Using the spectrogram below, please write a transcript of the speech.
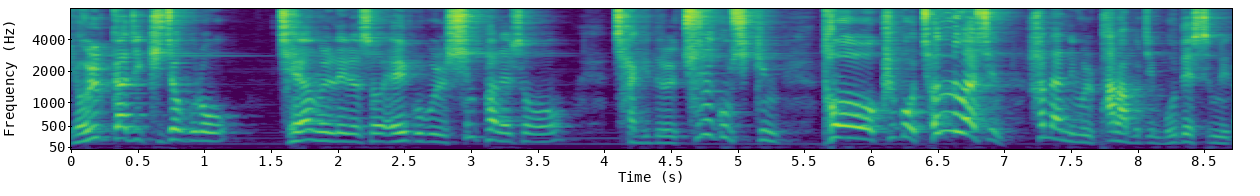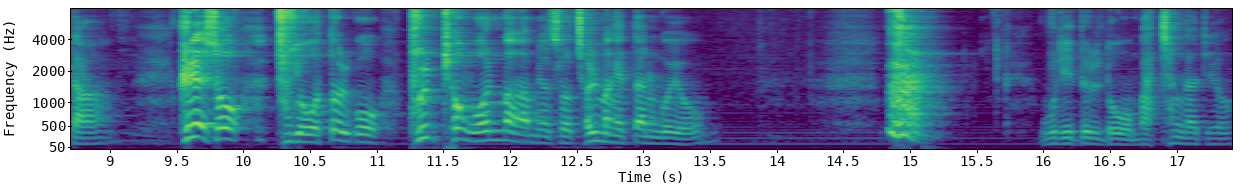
열 가지 기적으로 재앙을 내려서 애국을 심판해서 자기들을 출애굽시킨 더 크고 전능하신 하나님을 바라보지 못했습니다. 그래서 두려워 떨고 불평 원망하면서 절망했다는 거예요. 우리들도 마찬가지요.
